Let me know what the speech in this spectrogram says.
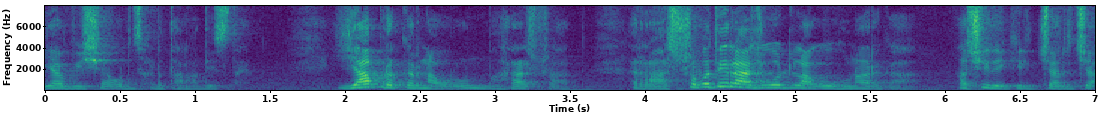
या विषयावर झडताना दिसत आहेत या प्रकरणावरून महाराष्ट्रात राष्ट्रपती राजवट लागू होणार का अशी देखील चर्चा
